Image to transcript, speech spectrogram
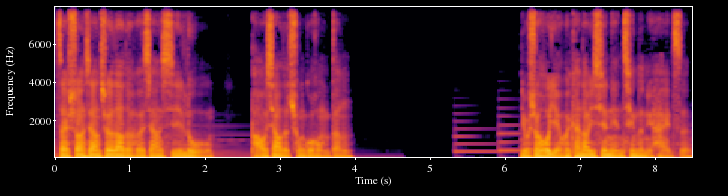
在双向车道的河祥西路咆哮地冲过红灯。有时候也会看到一些年轻的女孩子。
